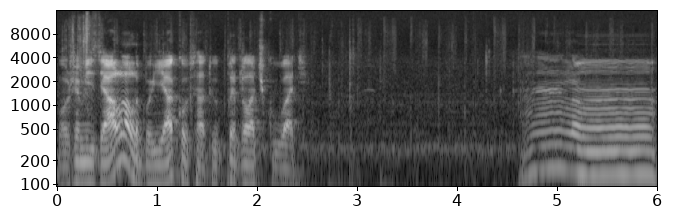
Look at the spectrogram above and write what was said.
Môžem ísť ďalej, alebo ako sa tu predlačkúvať? Haló.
